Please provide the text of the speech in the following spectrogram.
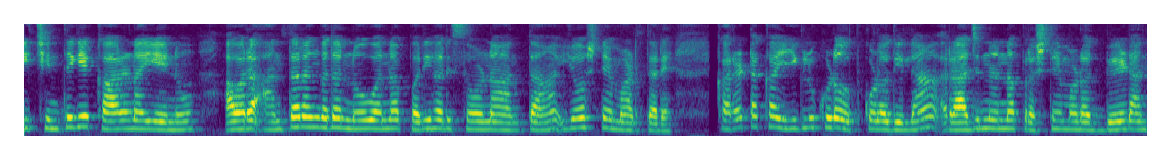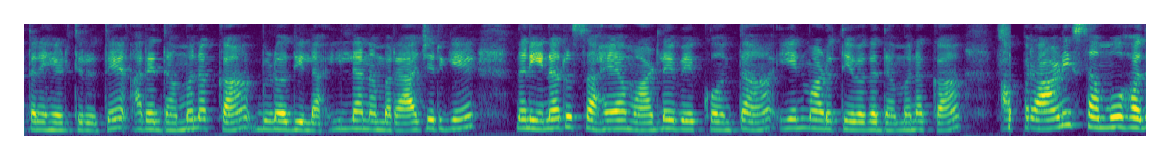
ಈ ಚಿಂತೆಗೆ ಕಾರಣ ಏನು? ಅವರ ಅಂತರಂಗದ ನೋವನ್ನು ಪರಿಹರಿಸೋಣ ಅಂತ ಯೋಚನೆ ಮಾಡ್ತಾರೆ. ಕರಟಕ ಈಗಲೂ ಕೂಡ ಒಪ್ಕೊಳ್ಳೋದಿಲ್ಲ. ರಾಜನನ್ನು ಪ್ರಶ್ನೆ ಮಾಡೋದು ಬೇಡ ಅಂತಲೇ ಹೇಳ್ತಿರುತ್ತೆ. ಆದರೆ ದಮನಕ್ಕ ಬಿಡೋದಿಲ್ಲ. ಇಲ್ಲ, ನಮ್ಮ ರಾಜರಿಗೆ ನಾನು ಏನಾದರೂ ಸಹಾಯ ಮಾಡಲೇಬೇಕು ಅಂತ ಏನು ಮಾಡುತ್ತೆ ಇವಾಗ ದಮನಕ ಆ ಪ್ರಾಣಿ ಸಮೂಹದ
